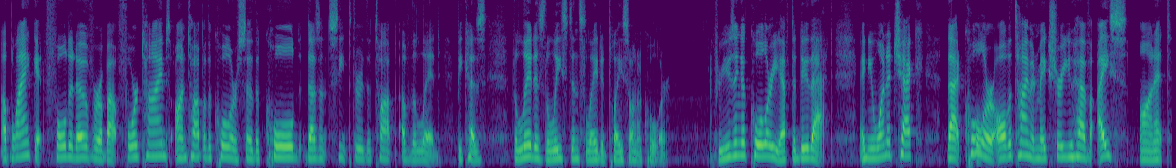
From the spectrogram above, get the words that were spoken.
a blanket folded over about four times on top of the cooler so the cold doesn't seep through the top of the lid because the lid is the least insulated place on a cooler. If you're using a cooler, you have to do that. And you want to check that cooler all the time and make sure you have ice on it.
